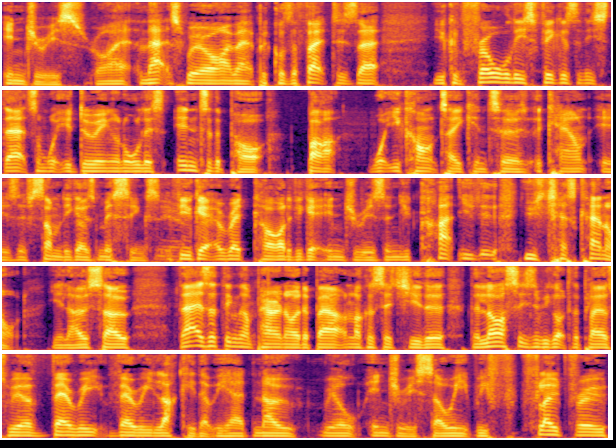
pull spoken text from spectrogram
injuries, right? And that's where I'm at because the fact is that you can throw all these figures and these stats and what you're doing and all this into the pot, but what you can't take into account is if somebody goes missing. So If you get a red card, if you get injuries, and you can't, you, you just cannot, you know. So that is the thing that I'm paranoid about. And like I said to you, the, the last season we got to the playoffs, we were very, very lucky that we had no real injuries. So we, we flowed through.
